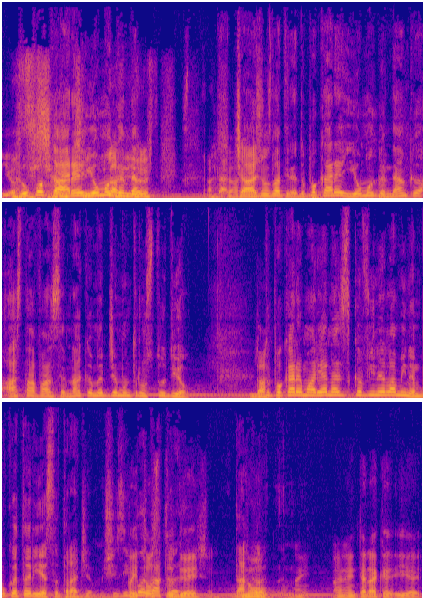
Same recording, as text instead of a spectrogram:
eu după ziceam care eu mă la- gândeam... eu- Da, Așa. ce a ajuns la tine. După care eu mă gândeam că asta va însemna că mergem într-un studio. Da. După care Mariana a zis că vine la mine în bucătărie să tragem. Și zic, Păi bă, tot dacă... studio ești. dacă- Nu, înainte, înainte era că e,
